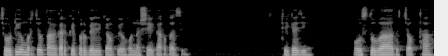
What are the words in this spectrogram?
ਛੋਟੀ ਉਮਰ 'ਚ ਉਹ ਤਾਂ ਕਰਕੇ ਤੁਰ ਗਏ ਕਿਉਂਕਿ ਉਹ ਨਸ਼ੇ ਕਰਦਾ ਸੀ। ਠੀਕ ਹੈ ਜੀ। ਉਸ ਤੋਂ ਬਾਅਦ ਚੌਥਾ,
